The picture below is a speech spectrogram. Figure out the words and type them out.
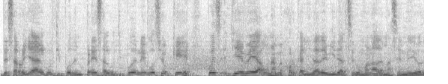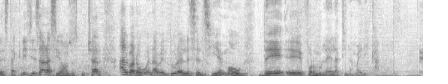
desarrollar algún tipo de empresa, algún tipo de negocio que pues lleve a una mejor calidad de vida al ser humano, además en medio de esta crisis. Ahora sí vamos a escuchar a Álvaro Buenaventura, él es el CMO de eh, Fórmula E Latinoamérica. Eh,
